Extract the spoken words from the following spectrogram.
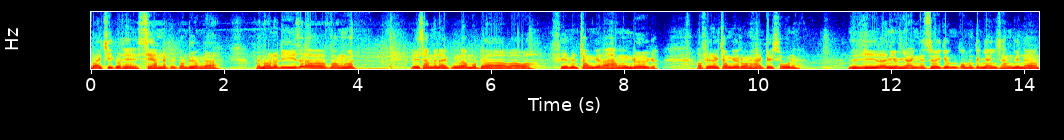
các anh chị có thể xem được cái con đường là phải nói nó đi rất là vòng luôn. Đi sang bên này cũng là một vào phía bên trong kia là háng mông đơ kìa. Ở phía đằng trong kia còn hai cây số nữa. Gì rất là nhiều nhánh ở dưới kia cũng có một cái nhánh sang bên uh,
